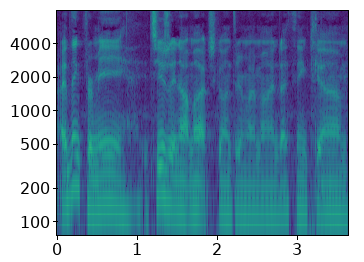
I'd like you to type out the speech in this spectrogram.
I think for me, it's usually not much going through my mind. I think um,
